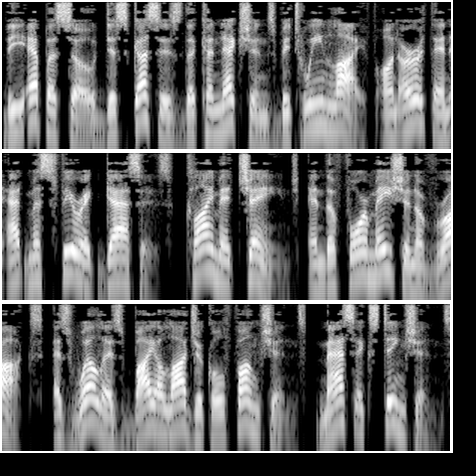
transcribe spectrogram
The episode discusses the connections between life on Earth and atmospheric gases, climate change, and the formation of rocks, as well as biological functions, mass extinctions,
